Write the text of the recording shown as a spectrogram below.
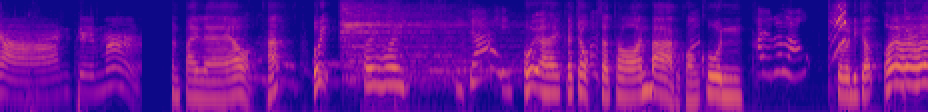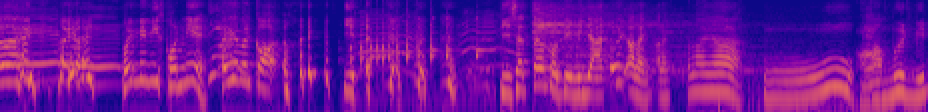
ฉันเกมเมอร์ มันไปแล้ว ฮะ อุ้ย เฮ้ยเฮ้ยไม่ใช่อุ้ย อะไร กระจกสะท้อนบาปของคุณ ใครอยู่ด้านหลังสวัสดีครับเฮ้ยเฮ้ยเฮ้ยเฮ้ยเฮ้ยเฮ้ย ไม่มีคนนี่ เฮ้ย มันเกาะเฮ้ยผีผีชัตเตอร์กดติดวิญญาณเอ้ย อะไร อะไร อะไรอะโอ้โหความมืดมิด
